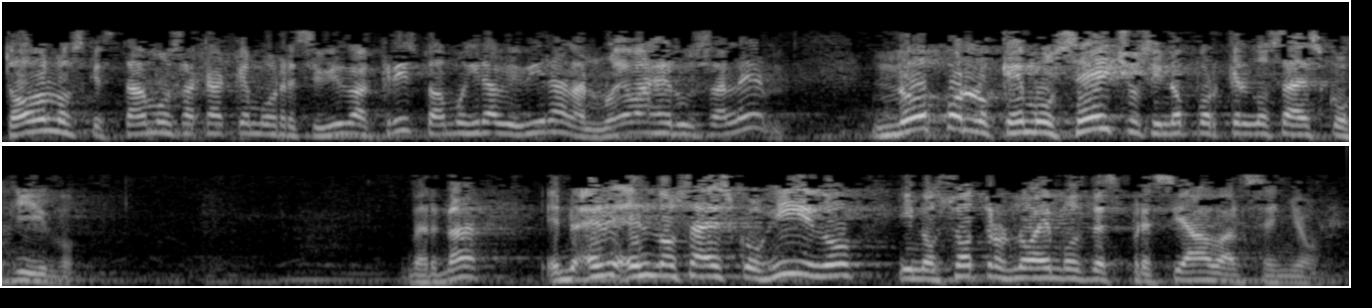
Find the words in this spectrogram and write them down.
Todos los que estamos acá que hemos recibido a Cristo vamos a ir a vivir a la Nueva Jerusalén. No por lo que hemos hecho, sino porque Él nos ha escogido. ¿Verdad? Él, nos ha escogido y nosotros no hemos despreciado al Señor.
